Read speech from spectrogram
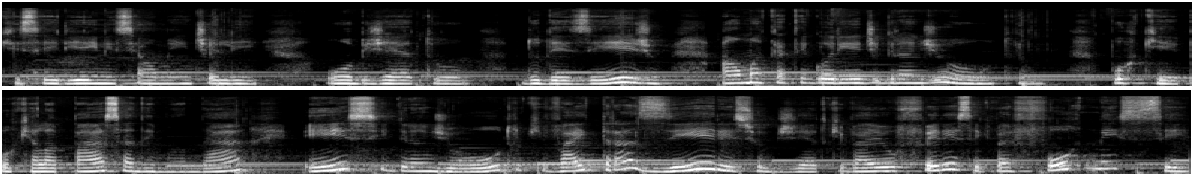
que seria inicialmente ali o objeto do desejo, a uma categoria de grande outro. Por quê? Porque ela passa a demandar esse grande outro que vai trazer esse objeto, que vai oferecer, que vai fornecer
